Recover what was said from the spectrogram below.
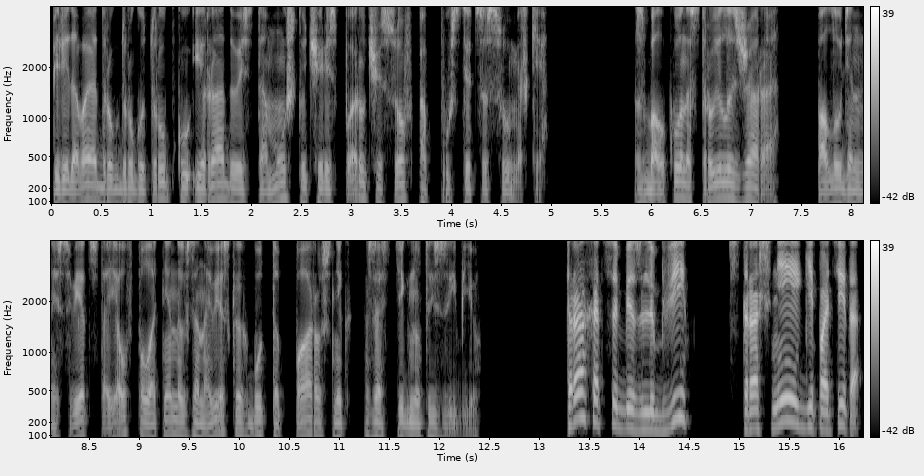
передавая друг другу трубку и радуясь тому, что через пару часов опустятся сумерки. С балкона струилась жара, полуденный свет стоял в полотняных занавесках, будто парусник, застигнутый зыбью. «Трахаться без любви страшнее гепатита»,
